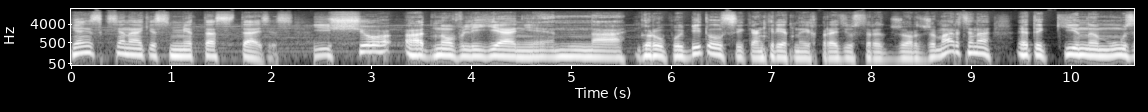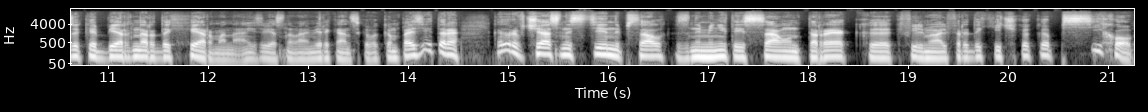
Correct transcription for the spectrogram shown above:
Янис Ксенакис «Метастазис». Еще одно влияние на группу «Битлз» и конкретно их продюсера Джорджа Мартина — это киномузыка Бернарда Хермана, известного американского композитора, который, в частности, написал знаменитый саундтрек к фильму Альфреда Хичкока «Психо».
